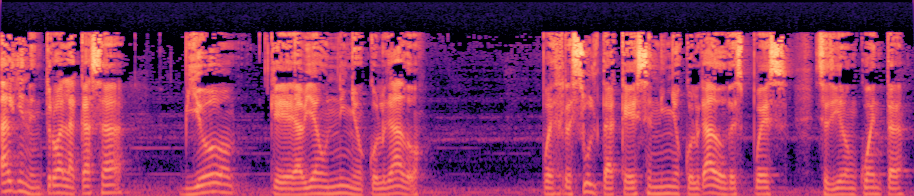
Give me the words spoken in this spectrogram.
alguien entró a la casa vio que había un niño colgado. Pues resulta que ese niño colgado después se dieron cuenta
